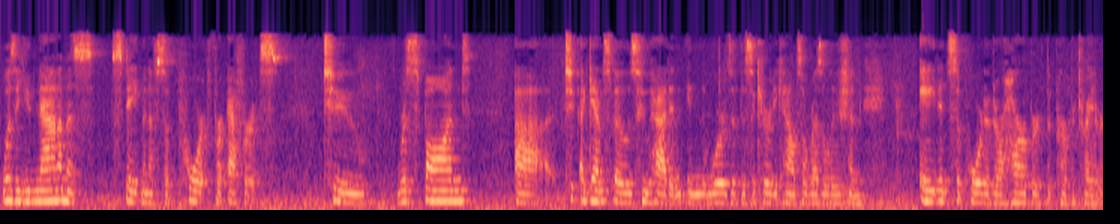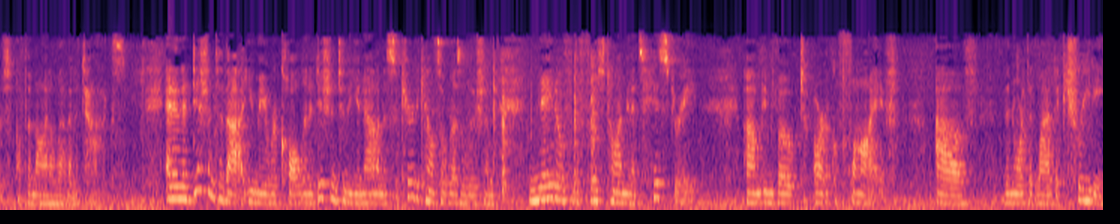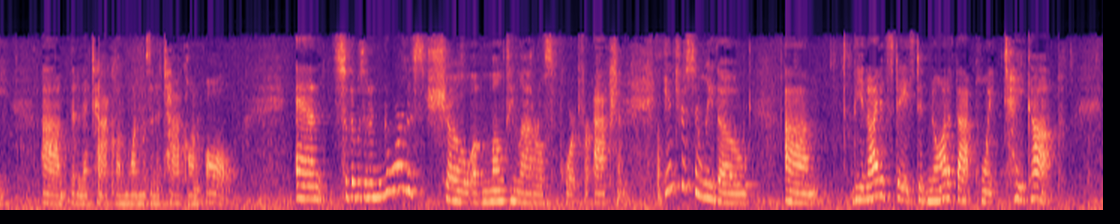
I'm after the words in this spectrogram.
was a unanimous statement of support for efforts to respond uh, to, against those who had, in, in the words of the Security Council resolution, aided, supported, or harbored the perpetrators of the 9 11 attacks. And in addition to that, you may recall, in addition to the unanimous Security Council resolution, NATO, for the first time in its history, um, invoked Article 5 of the North Atlantic Treaty um, that an attack on one was an attack on all. And so there was an enormous show of multilateral support for action. Interestingly, though, um, the United States did not at that point take up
